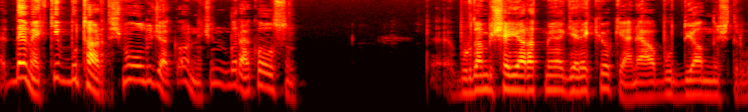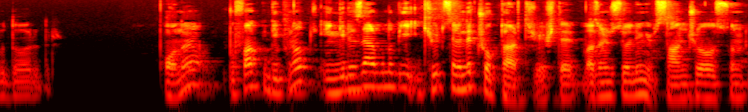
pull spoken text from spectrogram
demek ki bu tartışma olacak. Onun için bırak olsun. Ee, buradan bir şey yaratmaya gerek yok yani. Ya bu yanlıştır, bu doğrudur. Onu ufak bir dipnot. İngilizler bunu bir 2-3 senedir çok tartışıyor. İşte az önce söylediğim gibi Sancho olsun,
